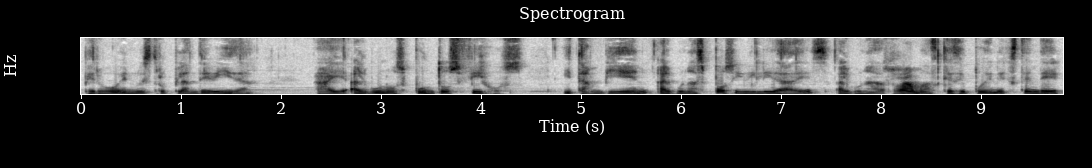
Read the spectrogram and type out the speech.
Pero en nuestro plan de vida hay algunos puntos fijos y también algunas posibilidades, algunas ramas que se pueden extender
